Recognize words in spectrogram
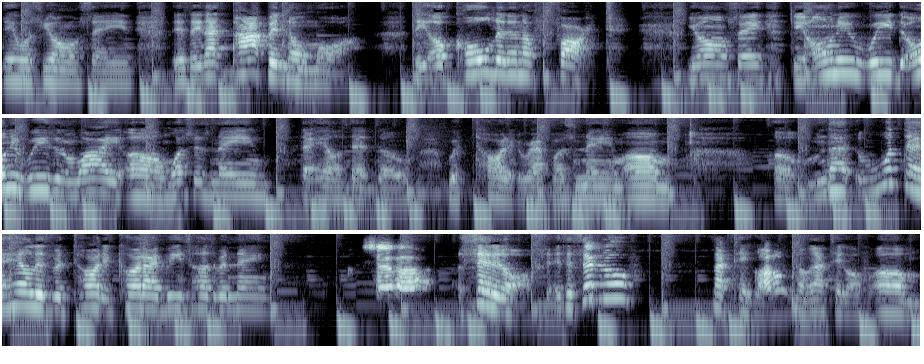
They was, you know what I'm saying? They, they not popping no more. They are colder than a fart. You know what I'm saying? The only re- the only reason why um what's his name? The hell is that though? retarded rapper's name. Um, uh, not what the hell is retarded Cardi B's husband name? Set off. Set it off. Is it set it off? Not take off. No, not take off. Um,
